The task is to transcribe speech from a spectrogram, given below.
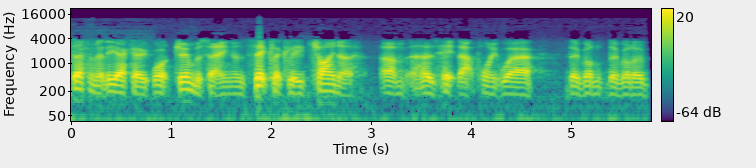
definitely echo what Jim was saying. And cyclically, China um, has hit that point where they've got they've got a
